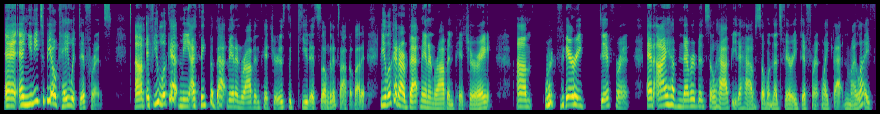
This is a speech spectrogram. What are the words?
And, and you need to be okay with difference. Um, if you look at me, I think the Batman and Robin picture is the cutest. So I'm going to talk about it. If you look at our Batman and Robin picture, right? Um, we're very different. And I have never been so happy to have someone that's very different like that in my life.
